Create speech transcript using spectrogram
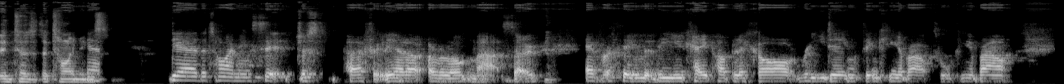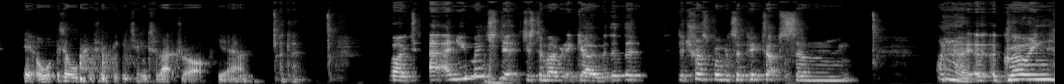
In terms of the timings. Yeah, yeah the timings sit just perfectly along that. So everything that the UK public are reading, thinking about, talking about, it all, it's all contributing to that drop. Yeah. Okay. Right, and you mentioned it just a moment ago, but the, the, the trust barometer picked up some I don't know, a, a growing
